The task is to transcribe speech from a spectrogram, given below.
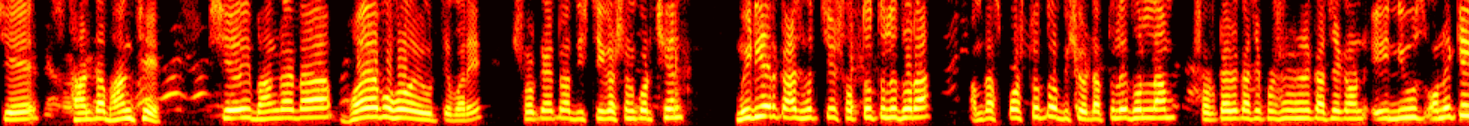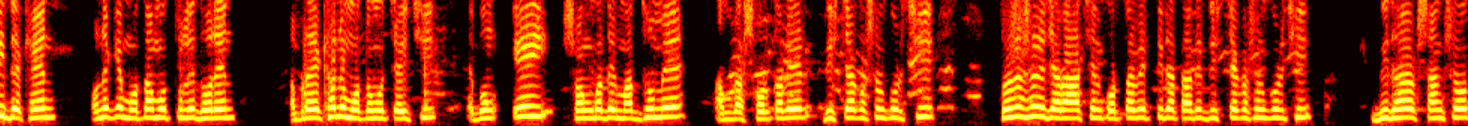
যে স্থানটা ভাঙছে, সেই ভাঙ্গাটা ভয়াবহ হয়ে উঠতে পারে। সরকার একটা দৃষ্টি আকর্ষণ করছেন। মিডিয়ার কাজ হচ্ছে সত্য তুলে ধরা। আমরা স্পষ্টত বিষয়টা তুলে ধরলাম সরকারের কাছে, প্রশাসনের কাছে, কারণ এই নিউজ অনেকেই দেখেন, অনেকে মতামত তুলে ধরেন। আমরা এখানে মতামত চাইছি এবং এই সংবাদের মাধ্যমে আমরা সরকারের দৃষ্টি আকর্ষণ করছি। প্রশাসনে যারা আছেন, কর্তা ব্যক্তিরা তাদের দৃষ্টি আকর্ষণ করছি। বিধায়ক, সাংসদ,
